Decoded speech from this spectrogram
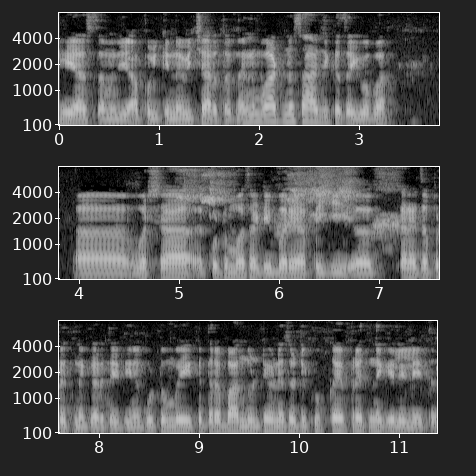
हे असता म्हणजे आपुलकीनं विचारतात. आणि वाटणं साहजिकच आहे की बाबा वर्षा कुटुंबासाठी बऱ्यापैकी करायचा प्रयत्न करते. तिने कुटुंब एकत्र बांधून ठेवण्यासाठी खूप काही प्रयत्न केलेले आहेत.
